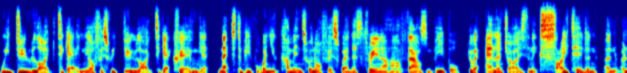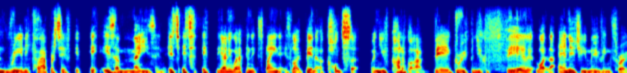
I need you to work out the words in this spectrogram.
we do like to get in the office. We do like to get creative and get next to people. When you come into an office where there's three and a half thousand people who are energized and excited and and, and really collaborative, it, it is amazing. It's it's it, the only way I can explain it is like being at a concert when you've kind of got that big group and you can feel it like that energy moving through.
